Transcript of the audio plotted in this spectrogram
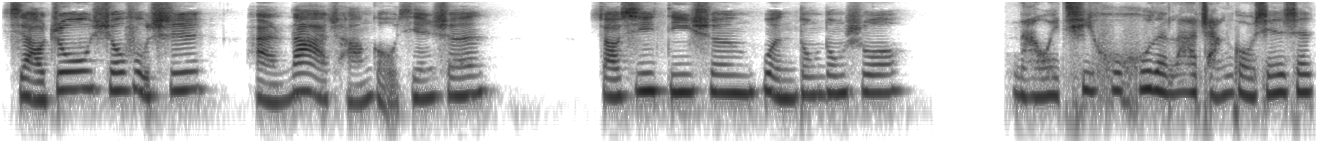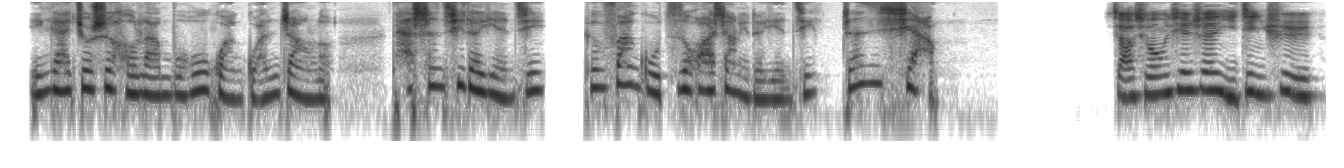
小猪修复师。和腊肠狗先生，小西低声问东东说：“那位气呼呼的腊肠狗先生，应该就是荷兰博物馆馆长了。他生气的眼睛跟梵谷自画像里的眼睛真像。”小熊先生一进去，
